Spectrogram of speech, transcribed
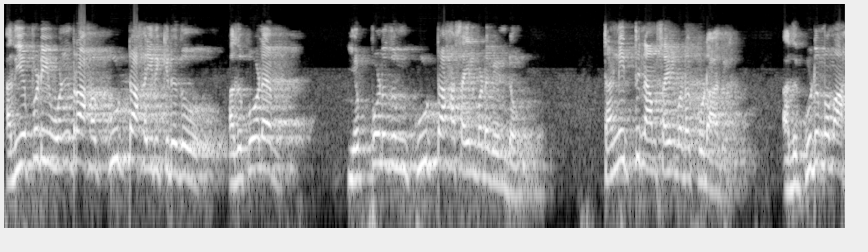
அது எப்படி ஒன்றாக கூட்டாக இருக்கிறதோ அதுபோல எப்பொழுதும் கூட்டாக செயல்பட வேண்டும். தனித்து நாம் செயல்படக்கூடாது. அது குடும்பமாக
